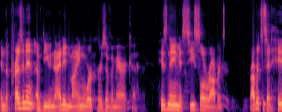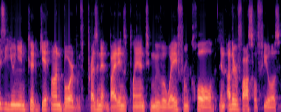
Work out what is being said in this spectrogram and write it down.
and the president of the United Mine Workers of America. His name is Cecil Robertson. Robertson said his union could get on board with President Biden's plan to move away from coal and other fossil fuels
